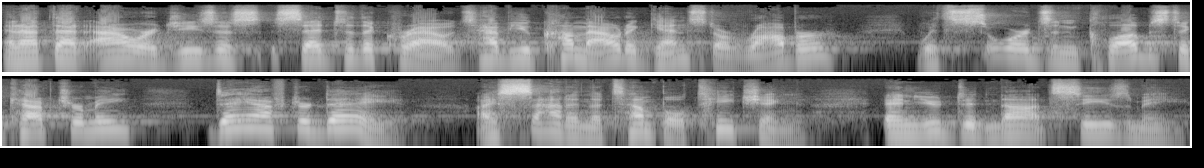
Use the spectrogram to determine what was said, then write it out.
And at that hour, Jesus said to the crowds, Have you come out against a robber with swords and clubs to capture me? Day after day, I sat in the temple teaching, and you did not seize me.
